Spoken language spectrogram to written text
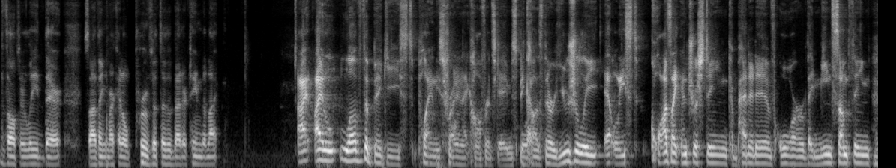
develop their lead there. So I think Marquette will prove that they're the better team tonight. I, I love the Big East playing these Friday night conference games because they're usually at least quasi interesting, competitive, or they mean something. Mm-hmm.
